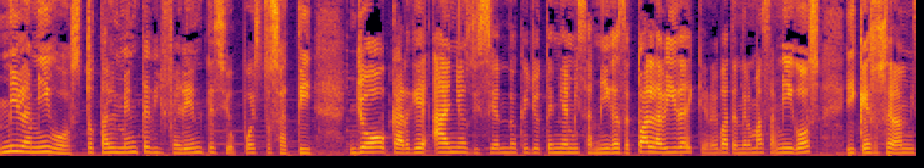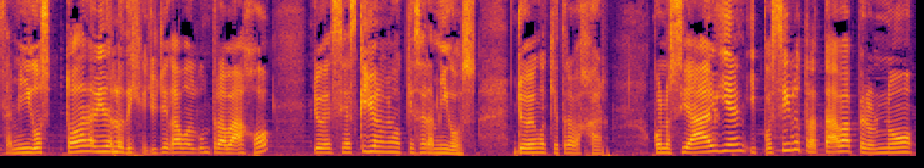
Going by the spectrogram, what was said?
mil amigos totalmente diferentes y opuestos a ti. Yo cargué años diciendo que yo tenía mis amigas de toda la vida y que no iba a tener más amigos y que esos eran mis amigos. Toda la vida lo dije. Yo llegaba a algún trabajo, yo decía, es que yo no vengo aquí a ser amigos, yo vengo aquí a trabajar. Conocí a alguien y pues sí lo trataba, pero no,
